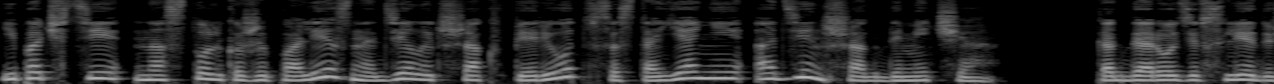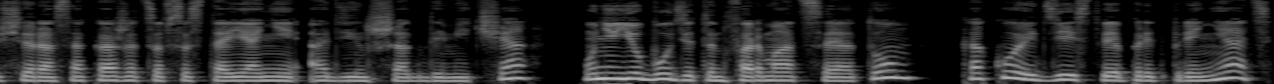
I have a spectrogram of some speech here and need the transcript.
и почти настолько же полезно делать шаг вперед в состоянии один шаг до мяча. Когда Рози в следующий раз окажется в состоянии один шаг до мяча, у нее будет информация о том, какое действие предпринять,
